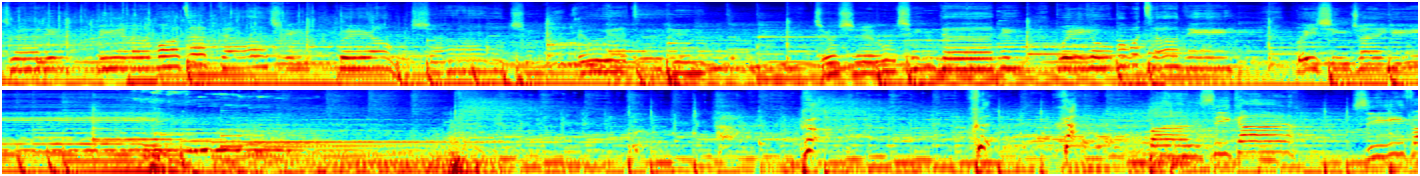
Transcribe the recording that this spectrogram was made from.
这里，你冷漠的表情会让我伤心。六月的雨，就是无情的你，唯有默默疼你回心转意。否？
